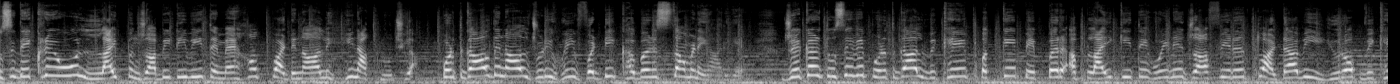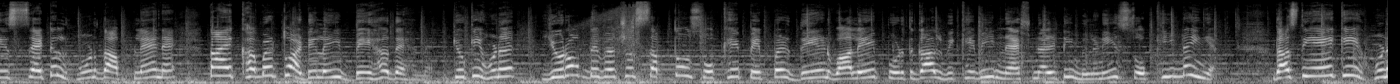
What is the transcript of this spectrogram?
ਤੁਸੀਂ ਦੇਖ ਰਹੇ ਹੋ ਲਾਈਵ ਪੰਜਾਬੀ ਟੀਵੀ ਤੇ ਮੈਂ ਹਾਂ ਤੁਹਾਡੇ ਨਾਲ ਹਿਨਕ ਨੂਜੀਆ ਪੁਰਤਗਾਲ ਦੇ ਨਾਲ ਜੁੜੀ ਹੋਈ ਵੱਡੀ ਖਬਰ ਸਾਹਮਣੇ ਆ ਰਹੀ ਹੈ। ਜੇਕਰ ਤੁਸੀਂ ਵੀ ਪੁਰਤਗਾਲ ਵਿਖੇ ਪੱਕੇ ਪੇਪਰ ਅਪਲਾਈ ਕੀਤੇ ਹੋਏ ਨੇ ਜਾਂ ਫਿਰ ਤੁਹਾਡਾ ਵੀ ਯੂਰਪ ਵਿਖੇ ਸੈਟਲ ਹੋਣ ਦਾ ਪਲਾਨ ਹੈ, ਤਾਂ ਇਹ ਖਬਰ ਤੁਹਾਡੇ ਲਈ ਬੇहद ਅਹਿਮ ਹੈ। ਕਿਉਂਕਿ ਹੁਣ ਯੂਰਪ ਦੇ ਵਿੱਚ ਸਭ ਤੋਂ ਸੌਖੇ ਪੇਪਰ ਦੇਣ ਵਾਲੇ ਪੁਰਤਗਾਲ ਵਿਖੇ ਵੀ ਨੈਸ਼ਨੈਲਿਟੀ ਮਿਲਣੀ ਸੌਖੀ ਨਹੀਂ ਹੈ। ਦੱਸਦੀ ਹੈ ਕਿ ਹੁਣ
